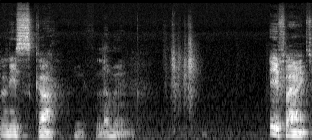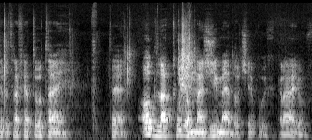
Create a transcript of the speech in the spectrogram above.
liska I fleming. i fleming, który trafia tutaj. Te odlatują na zimę do ciepłych krajów.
